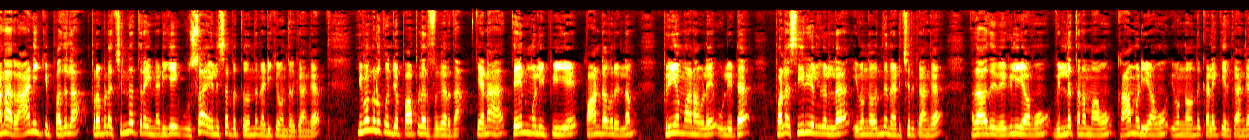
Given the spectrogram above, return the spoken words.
ஆனால் ராணிக்கு பதிலாக பிரபல சின்ன திரை நடிகை உஷா எலிசபெத் வந்து நடிக்க வந்திருக்காங்க. இவங்களும் கொஞ்சம் பாப்புலர் ஃபிகர் தான். ஏன்னா தேன்மொழி பிஏ பாண்டவர் இல்லம் பிரியமானவளே உள்ளிட்ட பல சீரியல்களில் இவங்க வந்து நடிச்சிருக்காங்க. அதாவது வெகுளியாகவும் வில்லத்தனமாகவும் காமெடியாகவும் இவங்க வந்து கலக்கியிருக்காங்க.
